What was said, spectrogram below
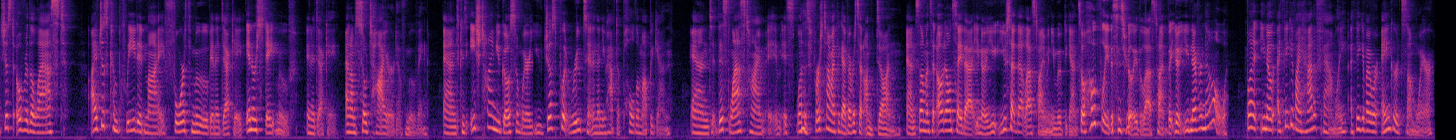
just over the last, I've just completed my fourth move in a decade, interstate move in a decade. And I'm so tired of moving. And because each time you go somewhere, you just put roots in and then you have to pull them up again. And this last time, it's one of the first time I think I've ever said I'm done. And someone said, "Oh, don't say that. You know, you you said that last time and you moved again. So hopefully this is really the last time. But you know, you never know. But you know, I think if I had a family, I think if I were anchored somewhere,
